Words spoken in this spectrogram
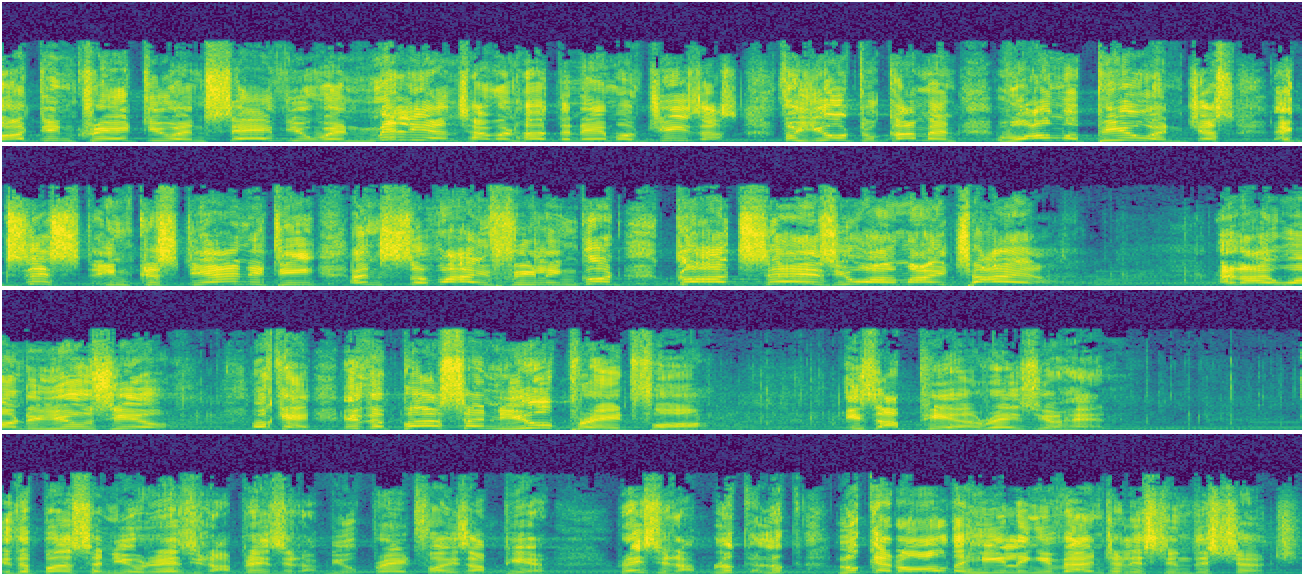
God didn't create you and save you when millions haven't heard the name of Jesus for you to come and warm a pew and just exist in Christianity and survive feeling good. God says, You are my child and I want to use you. Okay, if the person you prayed for is up here, raise your hand. If the person you raise it up, raise it up. You prayed for is up here. Raise it up. Look, look, look at all the healing evangelists in this church.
